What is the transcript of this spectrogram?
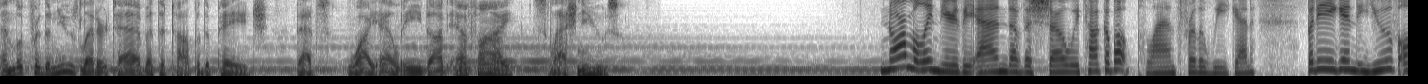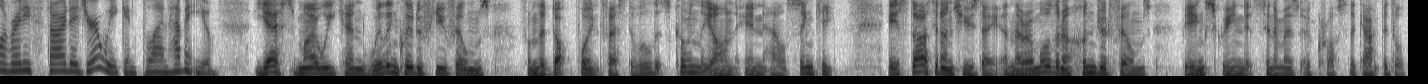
and look for the newsletter tab at the top of the page. That's yle.fi slash news. Normally, near the end of the show, we talk about plans for the weekend. But Egan, you've already started your weekend plan, haven't you? Yes, my weekend will include a few films from the DocPoint Festival that's currently on in Helsinki. It started on Tuesday, and there are more than 100 films being screened at cinemas across the capital.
